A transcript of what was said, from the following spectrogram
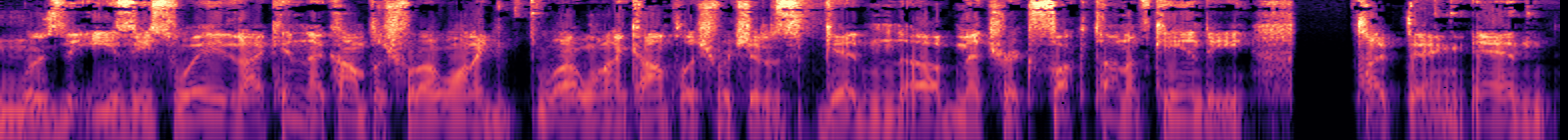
Mm. What is the easiest way that I can accomplish what I want to what I want to accomplish, which is getting a metric fuck ton of candy type thing. And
